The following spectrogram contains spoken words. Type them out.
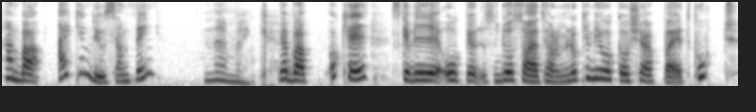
Han bara, I can do something. Nej men gud. Jag bara okej, ska vi åka? Så då sa jag till honom, men då kan vi åka och köpa ett kort.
